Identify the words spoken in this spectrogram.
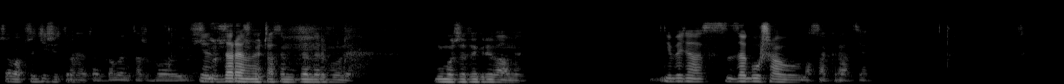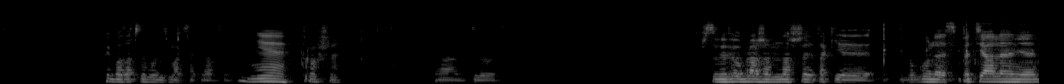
Trzeba przyciszyć trochę ten komentarz, bo już, Jest już, już daremny. mnie czasem denerwuje. Mimo, że wygrywamy. Nie będzie nas zagłuszał. Masakracja. Chyba zacznę mówić masakracja. Nie, proszę. A, dude. Już sobie wyobrażam nasze takie w ogóle specjale, nie?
